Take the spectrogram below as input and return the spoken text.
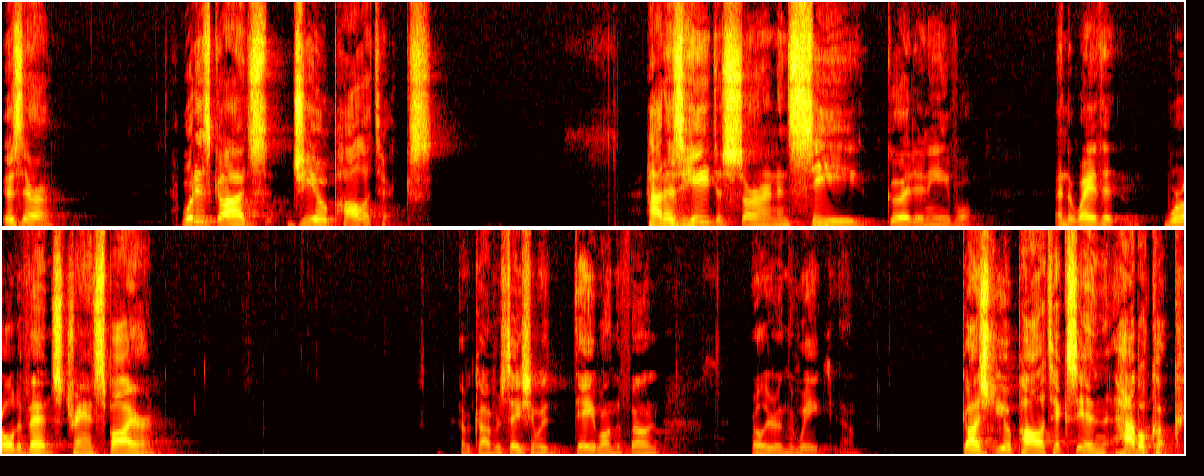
Is there, what is God's geopolitics? How does he discern and see good and evil and the way that world events transpire. I have a conversation with Dave on the phone earlier in the week. You know. God's geopolitics in Habakkuk.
